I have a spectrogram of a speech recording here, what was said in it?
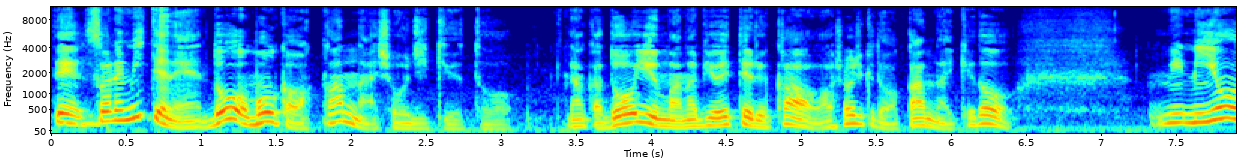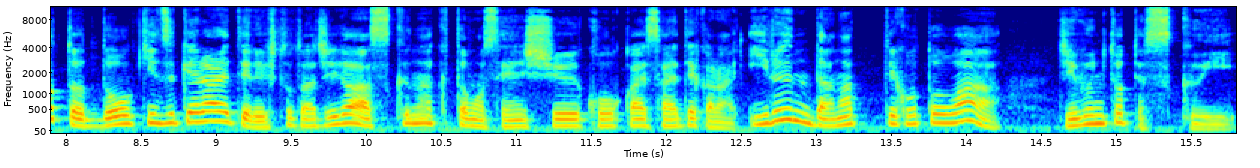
で、それ見てね、どう思うかわかんない、正直言うと。なんかどういう学びを得てるかは正直でわかんないけど、見見ようと動機づけられてる人たちが少なくとも先週公開されてからいるんだなってことは自分にとっては救い。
